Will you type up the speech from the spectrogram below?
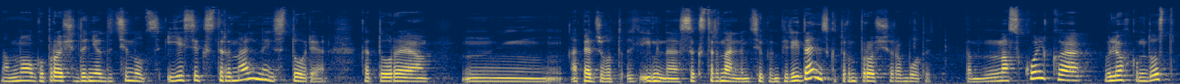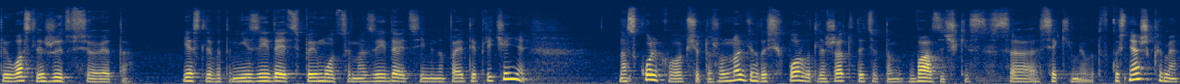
Намного проще до нее дотянуться. И есть экстернальная история, которая опять же, вот именно с экстернальным типом переедания, с которым проще работать, там, насколько в легком доступе у вас лежит все это. Если вы там не заедаете по эмоциям, а заедаете именно по этой причине, насколько вообще, потому что у многих до сих пор вот лежат вот эти вот там вазочки с, с всякими вот вкусняшками,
